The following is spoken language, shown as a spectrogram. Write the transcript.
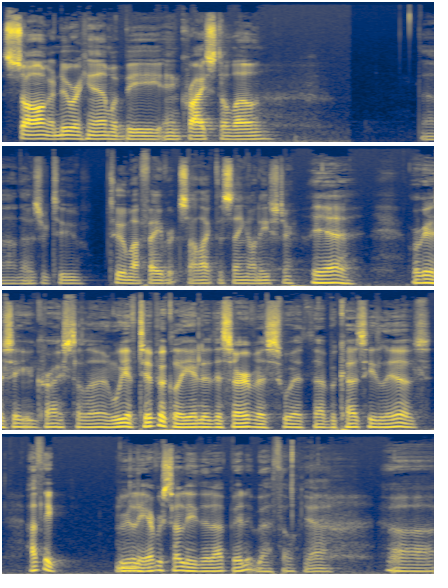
song, a newer hymn would be "In Christ Alone." Uh, those are two two of my favorites. I like to sing on Easter. Yeah. We're going to sing in Christ alone. We have typically ended the service with uh, Because He Lives. I think really Mhm. every Sunday that I've been at Bethel. Yeah, Uh,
